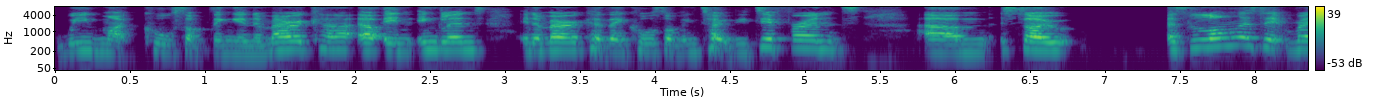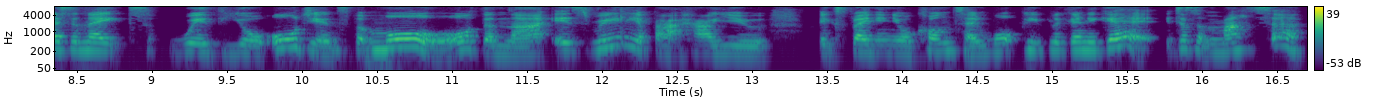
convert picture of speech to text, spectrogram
we might call something in america uh, in england in america they call something totally different. Um, so as long as it resonates with your audience. But more than that it's really about how you explain in your content what people are going to get. It doesn't matter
